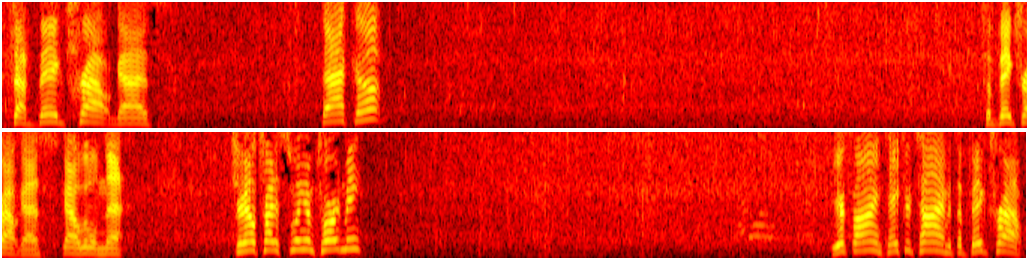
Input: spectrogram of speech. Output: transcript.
It's a big trout, guys. Back up. It's a big trout, guys. Got a little net. Janelle, try to swing him toward me. You're fine. Take your time. It's a big trout.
